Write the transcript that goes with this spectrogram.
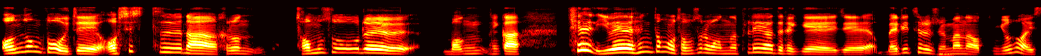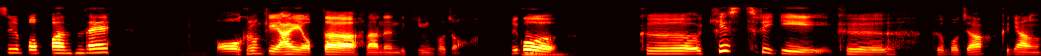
어느 정도 이제 어시스트나 그런 점수를 먹 그러니까 킬 이외의 행동으로 점수를 먹는 플레이어들에게 이제 메리트를 줄 만한 어떤 요소가 있을 법한데 어 그런 게 아예 없다라는 느낌인 거죠. 그리고 그 killstreak이 그 그 뭐죠? 그냥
